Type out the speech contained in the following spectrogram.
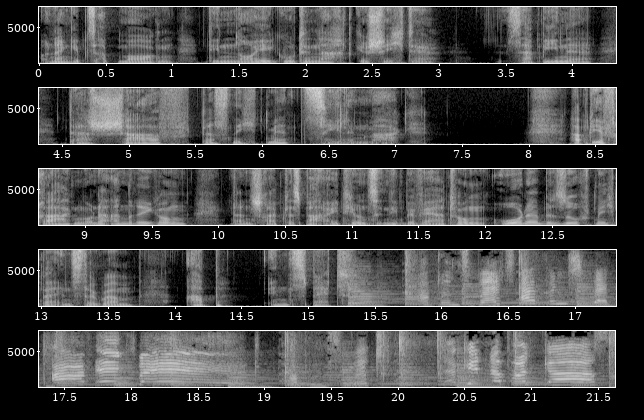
Und dann gibt's ab morgen die neue gute Nachtgeschichte. Sabine, das Schaf, das nicht mehr zählen mag. Habt ihr Fragen oder Anregungen? Dann schreibt es bei iTunes in die Bewertung oder besucht mich bei Instagram. Ab ins Bett. Ab ins Bett, Ab ins Bett. Ab ins Bett. ab ins Bett. Der Kinderpodcast.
